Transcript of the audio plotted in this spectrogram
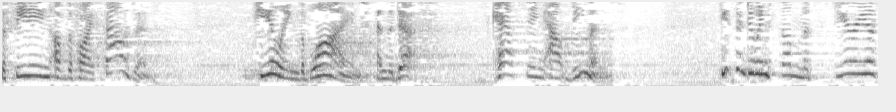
The feeding of the 5,000, healing the blind and the deaf, casting out demons, He's been doing some mysterious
